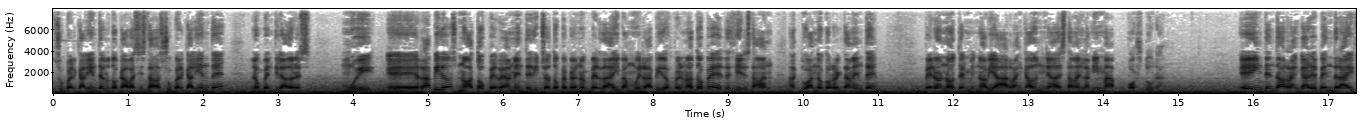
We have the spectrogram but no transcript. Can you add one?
súper caliente, lo tocaba si estaba súper caliente. Los ventiladores muy eh, rápidos, no a tope, realmente dicho a tope, pero no es verdad, iban muy rápidos, pero no a tope, es decir, estaban actuando correctamente pero no, no había arrancado ni nada, estaba en la misma postura. He intentado arrancar el pendrive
